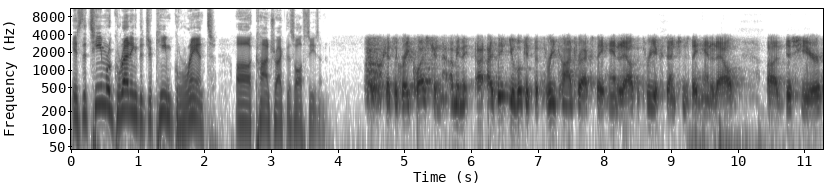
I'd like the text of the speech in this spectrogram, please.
Is the team regretting the Jakeem Grant uh, contract this offseason? That's a great question. I mean, I think you look at the three contracts they handed out, the three extensions they handed out uh, this year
